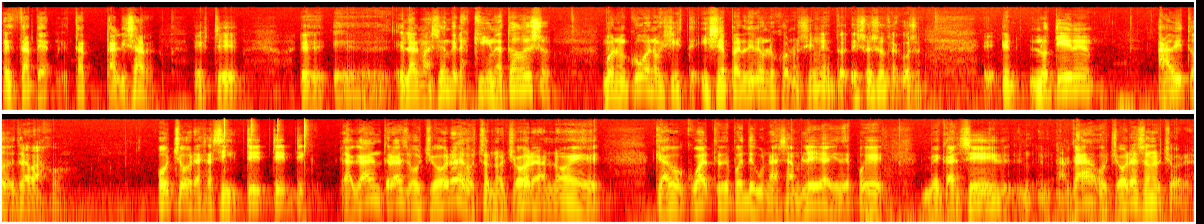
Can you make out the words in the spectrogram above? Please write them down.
estatalizar este, eh, el almacén de la esquina, todo eso. Bueno, en Cuba no existe y se perdieron los conocimientos. Eso es otra cosa. no tienen hábito de trabajo. Ocho horas así. Acá entras ocho horas, ocho son ocho horas, no es que hago cuatro, después tengo una asamblea y después me cansé. Acá ocho horas son ocho horas.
